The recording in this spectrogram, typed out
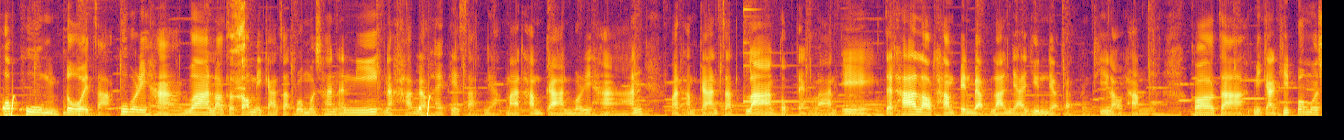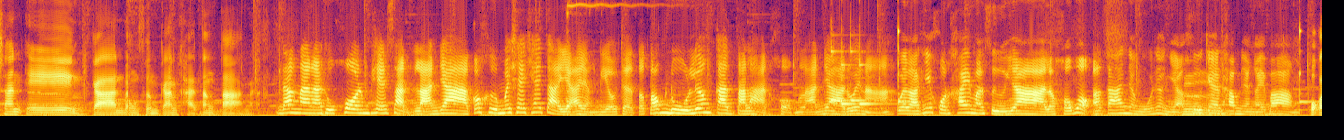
ควบคุมโดยจากผู้บริหารว่าเราจะต้องมีการจัดโปรโมชั่นอันนี้นะครับแล้วให้เภสัชเนี่ยมาทำการบริหาร มาทำการจัดร้านตกแต่งร้านเอง แต่ถ้าเราทำเป็นแบบร้านยายืนเดี่ยวแบบอย่างที่เราทำเนี่ยก็จะมีการคิดโปรโมชั่นเอง การส่งเสริมการขายต่างๆนะครับ ดังนั้นนะทุกคนเภสัชร้านยาก็คือไม่ใช่แค่จ่ายยาอย่างเดียว แต่จะต้องดูเรื่องการตลาดของร้านยาด้วยนะ เวลาที่คนไข้มาซื้อยา แล้วเขาบอกอาการอย่างงู้นอย่างเงี้ยอืมคือแกทำยังไงบ้าง ปก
